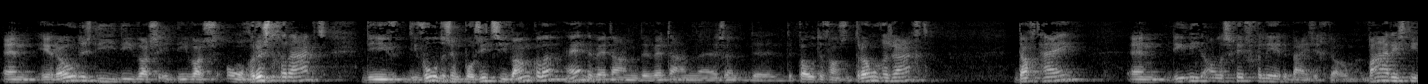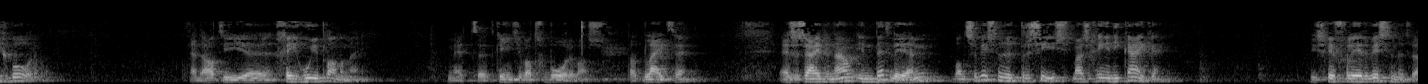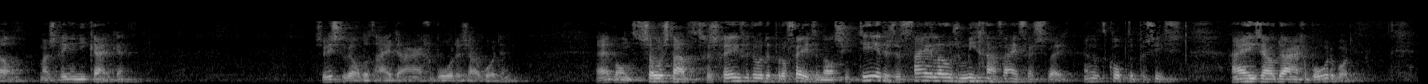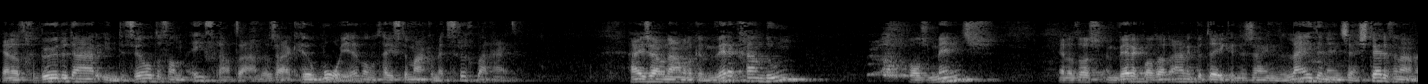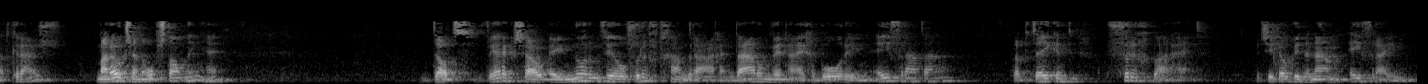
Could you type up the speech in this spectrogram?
En Herodes, die, die, was, die was ongerust geraakt. Die, die voelde zijn positie wankelen. Hè? Er werd aan, er werd aan uh, zijn, de, de poten van zijn troon gezaagd. Dacht hij. En die liet alle schriftgeleerden bij zich komen. Waar is die geboren? En daar had hij uh, geen goede plannen mee. Met het kindje wat geboren was. Dat blijkt, hè. En ze zeiden nou in Bethlehem, want ze wisten het precies, maar ze gingen niet kijken. Die schriftgeleerden wisten het wel, maar ze gingen niet kijken. Ze wisten wel dat hij daar geboren zou worden. want zo staat het geschreven door de profeten. Dan citeren ze feilloos Micha 5 vers 2. En dat klopte precies. Hij zou daar geboren worden. En dat gebeurde daar in de velden van Efrata. Dat is eigenlijk heel mooi, hè, want het heeft te maken met vruchtbaarheid. Hij zou namelijk een werk gaan doen als mens. En dat was een werk wat uiteindelijk betekende zijn lijden en zijn sterven aan het kruis. Maar ook zijn opstanding. Hè. Dat werk zou enorm veel vrucht gaan dragen. En daarom werd hij geboren in Efrata. Dat betekent vruchtbaarheid. Het zit ook in de naam Ephraim.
